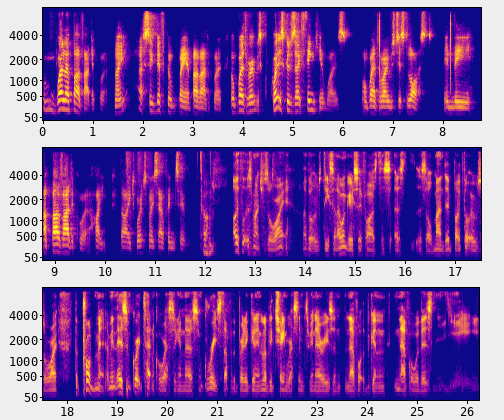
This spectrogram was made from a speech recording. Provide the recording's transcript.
well above adequate, like a significant way above adequate. But whether it was quite as good as I think it was, or whether I was just lost in the above adequate hype that I'd worked myself into. Tom. I thought this match was all right. I thought it was decent. I won't go so far as this as this old man did, but I thought it was all right. The problem is, I mean, there's some great technical wrestling in there, some great stuff at the very beginning, lovely chain wrestling between Aries and Neville at the beginning. Neville with his yeah,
